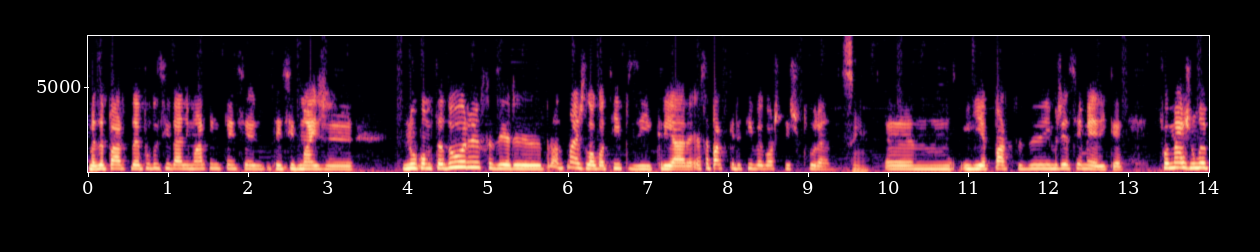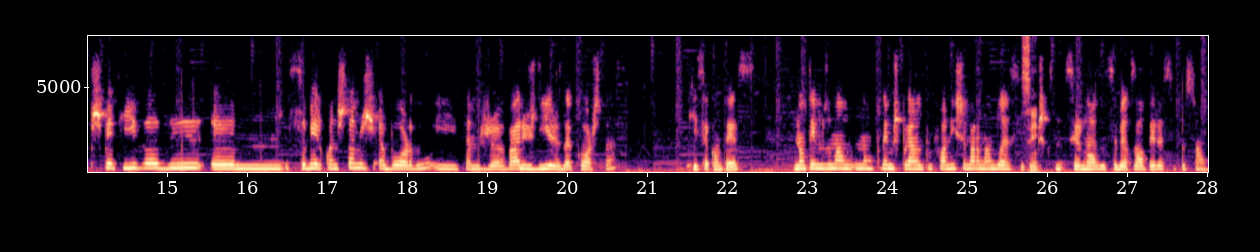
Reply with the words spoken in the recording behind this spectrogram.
mas a parte da publicidade e marketing tem, ser, tem sido mais uh, no computador, fazer uh, pronto, mais logotipos e criar. Essa parte criativa gosto de ir explorando. Sim. Um, e a parte de emergência médica foi mais numa perspectiva de um, saber quando estamos a bordo e estamos a vários dias da costa, que isso acontece, não, temos uma, não podemos pegar no telefone e chamar uma ambulância. Sim. Temos que ser nós a saber resolver a situação.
